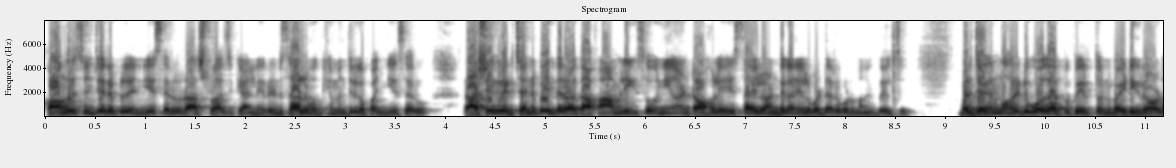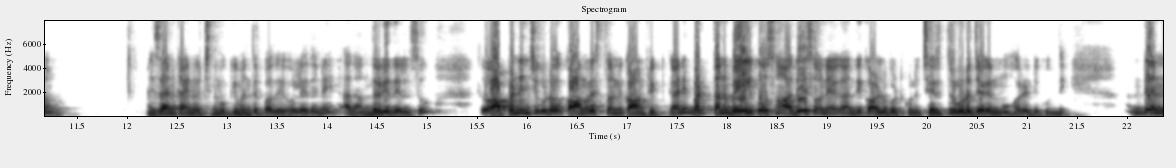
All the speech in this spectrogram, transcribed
కాంగ్రెస్ నుంచే రిప్రజెంట్ చేశారు. రాష్ట్ర రాజకీయాల్ని రెండుసార్లు ముఖ్యమంత్రిగా పనిచేశారు. రాజశేఖర రెడ్డి చనిపోయిన తర్వాత ఆ ఫ్యామిలీకి సోనియా అండ్ రాహుల్ ఏ స్థాయిలో అండగా నిలబడ్డారో కూడా మనకు తెలుసు. బట్ జగన్మోహన్ రెడ్డి ఓదార్పు పేరుతో బయటికి రావడం నిజానికి ఆయన వచ్చింది ముఖ్యమంత్రి పదవి ఇవ్వలేదని అది అందరికీ తెలుసు. సో అప్పటి నుంచి కూడా కాంగ్రెస్ తోని కాన్ఫ్లిక్ట్ కానీ బట్ తన బెయిల్ కోసం అదే సోనియా గాంధీ కాళ్ళు పట్టుకునే చరిత్ర కూడా జగన్మోహన్ రెడ్డికి ఉంది. దెన్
